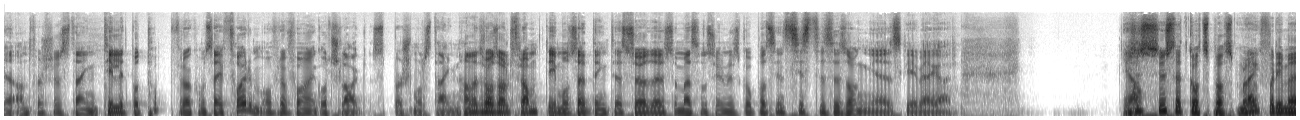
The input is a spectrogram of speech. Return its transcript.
eh, anførselstegn tillit på topp for å komme seg i form og for å få en godt slag? Spørsmålstegn. Han er tross alt framtid, i motsetning til Søder, som mest sannsynligvis går på sin siste sesong, skriver Vegard. Jeg syns, syns det er et godt spørsmål, jeg, fordi vi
